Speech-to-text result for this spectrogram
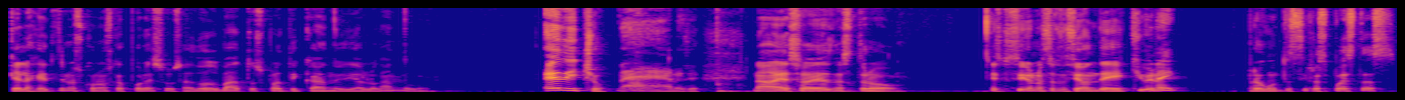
que la gente nos conozca por eso. O sea, dos vatos platicando y dialogando, güey. He dicho. no, eso es nuestro... Esto ha sido nuestra sesión de QA. Preguntas y respuestas.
